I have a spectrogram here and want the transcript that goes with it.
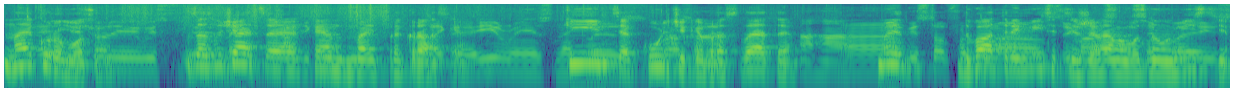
На яку роботу? Зазвичай це хендмейд прикраси. Кільця, кульчики, браслети. Uh, Ми we stop for 2-3 місяці живемо в одному місці,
